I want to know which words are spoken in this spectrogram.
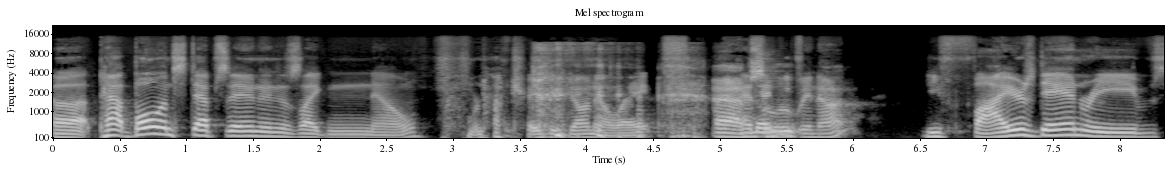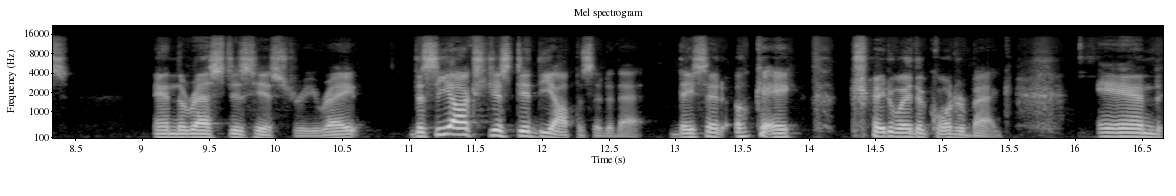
uh, Pat Bowlen steps in and is like, "No, we're not trading John Elway. Absolutely he, not." He fires Dan Reeves, and the rest is history. Right? The Seahawks just did the opposite of that. They said, "Okay, trade away the quarterback," and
